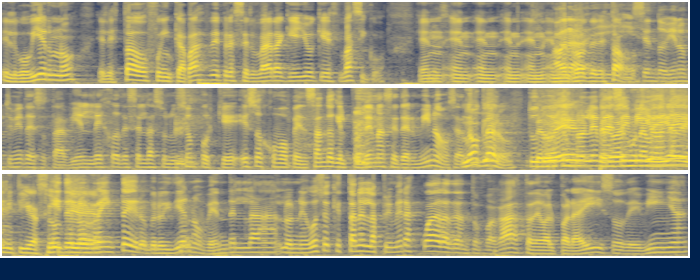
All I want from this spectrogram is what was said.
el, gobierno, el Estado, fue incapaz de preservar aquello que es básico en, en, en, el rol del Estado. Y siendo bien optimista, eso está bien lejos de ser la solución porque eso es como pensando que el problema se terminó. O sea, no, claro. Tú pero es, un problema de una medida de mitigación. Y te lo reintegro, pero hoy día nos venden los negocios que están en las primeras cuadras de Antofagasta, de Valparaíso, de Viña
